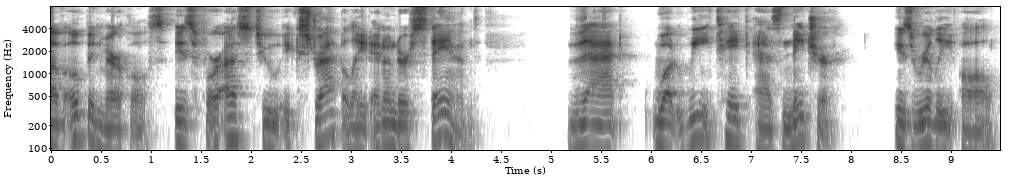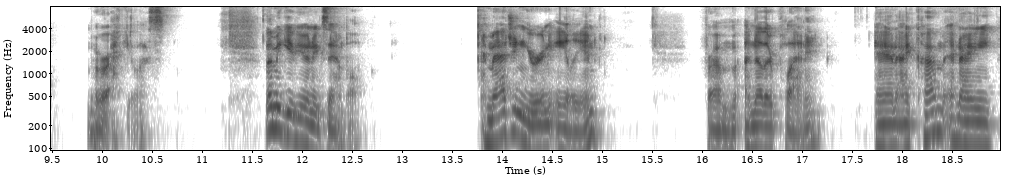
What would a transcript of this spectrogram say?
of open miracles is for us to extrapolate and understand that what we take as nature is really all miraculous. Let me give you an example. Imagine you're an alien from another planet, and I come and I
